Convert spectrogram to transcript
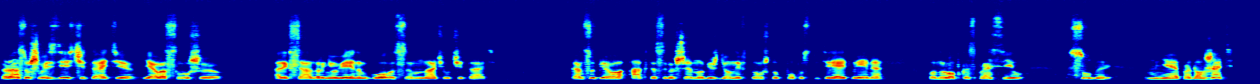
«Раз уж вы здесь, читайте, я вас слушаю». Александр неуверенным голосом начал читать. К концу первого акта, совершенно убежденный в том, что попусту теряет время, он робко спросил, «Сударь, мне продолжать?»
